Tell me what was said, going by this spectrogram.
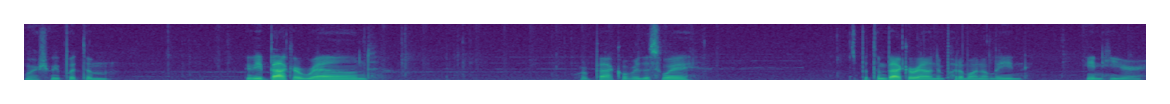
where should we put them? Maybe back around or back over this way. Let's put them back around and put them on a lane in here.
